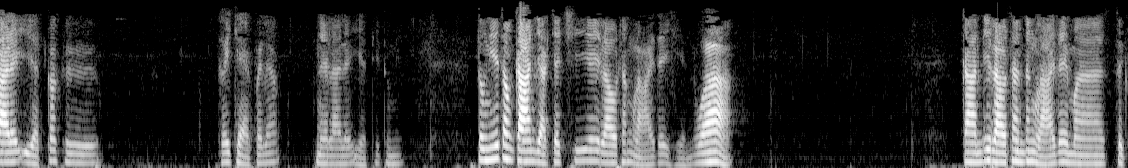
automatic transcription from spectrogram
รายละเอียดก็คือ เคยแจกไปแล้ว ในรายละเอียดที่ตรงนี้ ตรงนี้ต้องการอยากจะชี้ให้เราทั้งหลายได้เห็นว่า การที่เราท่านทั้งหลายได้มาศึก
